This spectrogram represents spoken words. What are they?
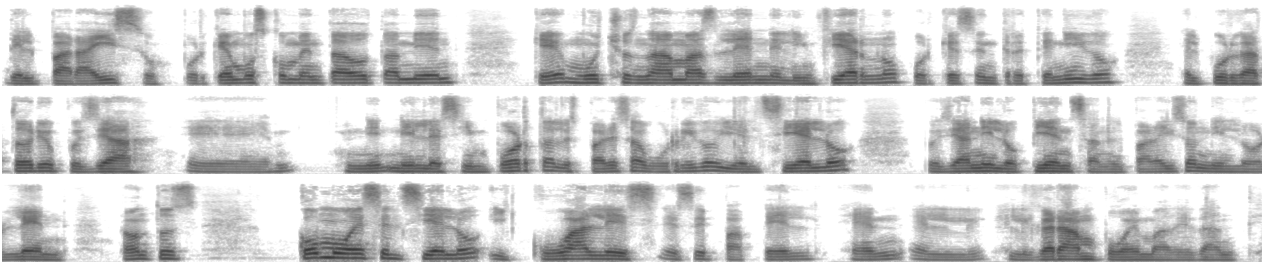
del paraíso? Porque hemos comentado también que muchos nada más leen el infierno porque es entretenido, el purgatorio pues ya eh, ni, les importa, les parece aburrido y el cielo pues ya ni lo piensan, el paraíso ni lo leen. Entonces, ¿cómo es el cielo y cuál es ese papel en el, gran poema de Dante?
